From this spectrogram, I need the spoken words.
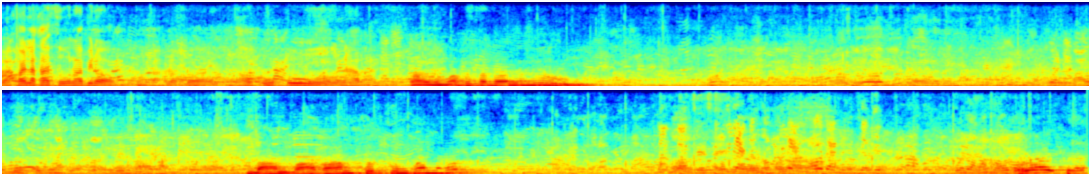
บอกไฟราคาสูงนะครับพี่น้องกับรอบร้อยเขาอูอู้นะครับใส่หัวพุทธเดินนิ่มด้านขวาของจุดกรุงพันนะครับ ร้อยแปด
